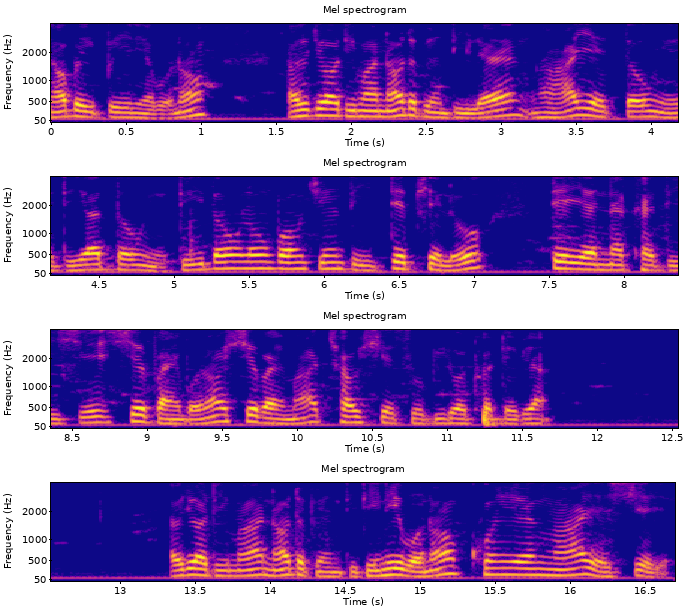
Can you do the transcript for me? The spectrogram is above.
နောက်ပိတ်ပေးနေရပေါ့နော်အဲဆိုကျွန်တော်ဒီမှာနောက်တစ်ပင်ဒီလဲ9ရဲ့3ရဲ့ဒီက3ရဲ့ဒီ3လုံးပေါင်းချင်းဒီ1ဖြစ်လို့1ရဲ့နှစ်ခတ်ဒီ8 8ပိုင်ပေါ့နော်8ပိုင်မှာ6 8ဆိုပြီးတော့ထွက်တယ်ဗျအဲဆိုကျွန်တော်ဒီမှာနောက်တစ်ပင်ဒီဒီနေ့ပေါ့နော်ခွင်ရဲ့9ရဲ့8ရဲ့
